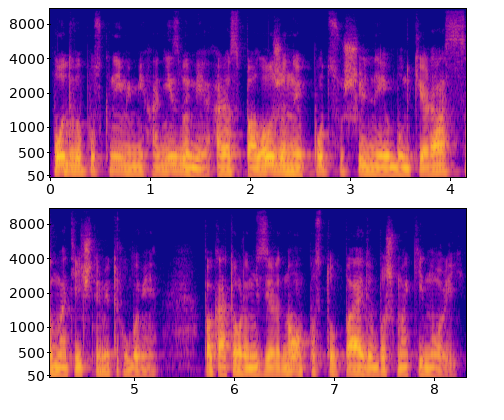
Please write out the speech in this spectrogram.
Под выпускными механизмами расположены подсушильные бункера с самотечными трубами, по которым зерно поступает в башмаки норий.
